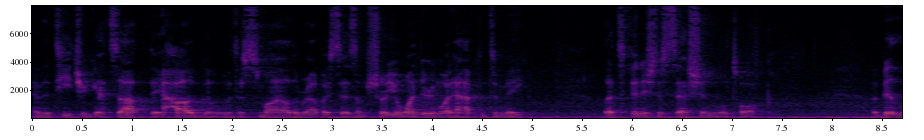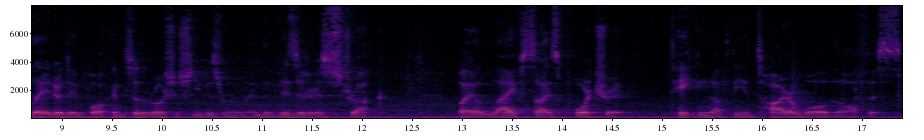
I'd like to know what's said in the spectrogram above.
And the teacher gets up, they hug with a smile. The rabbi says, I'm sure you're wondering what happened to me. Let's finish the session, we'll talk. A bit later, they walk into the Rosh Yeshiva's room, and the visitor is struck by a life size portrait taking up the entire wall of the office.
